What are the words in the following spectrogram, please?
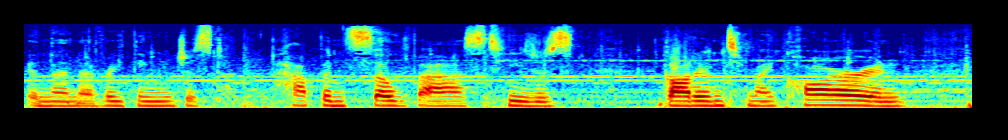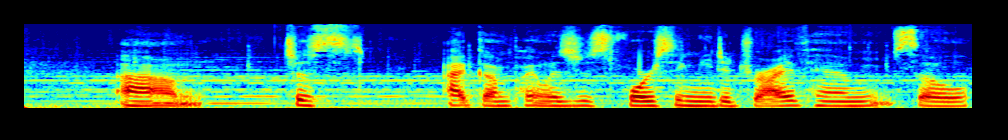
And then everything just happened so fast. He just got into my car and um, just at gunpoint was just forcing me to drive him. So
